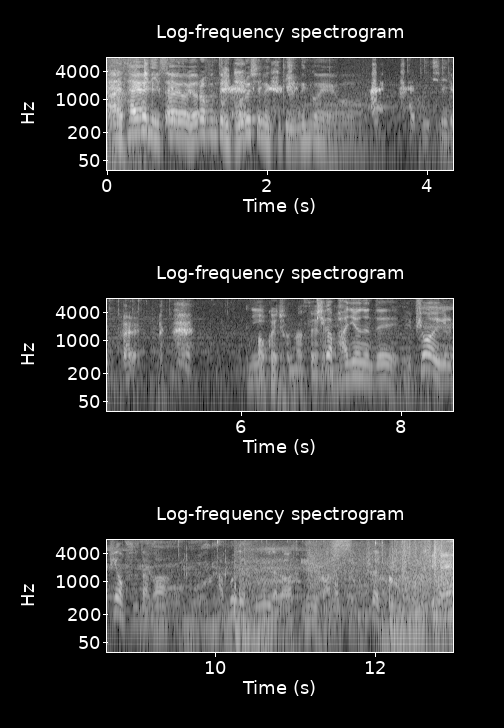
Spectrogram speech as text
아 사연이 있어요. 여러분들이 모르시는 그게 있는 거예요. 이발. 아니 마우카이 존나 세네. 피가 반이었는데 핑화 얘기를 핑화 부수다가 안 보이는 데서 눈이 날라가서 눈이 맞았어 피가 이렇게 피네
